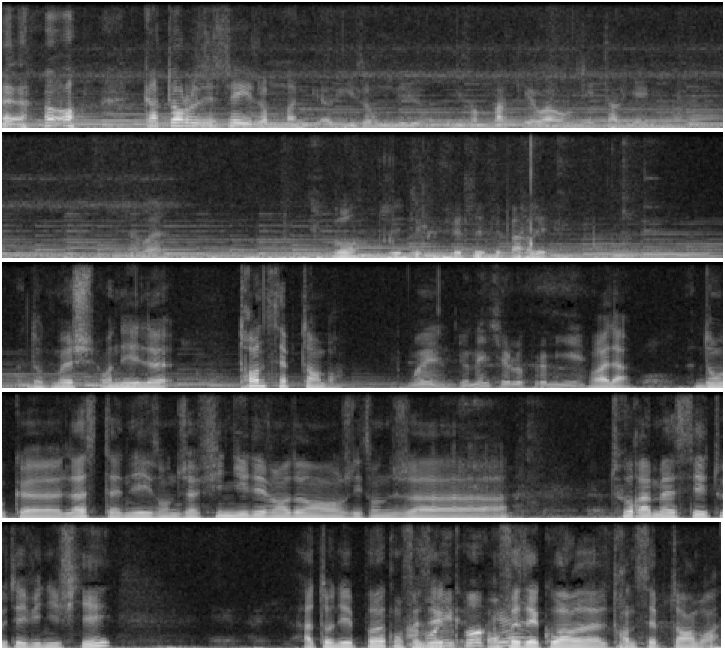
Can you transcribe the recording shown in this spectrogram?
14 essais, ils ont, man- ils ont, ils ont marqué ouais, aux Italiens. là. Ah ouais. Bon, je vais, te, je vais te laisser parler. Donc moi, je- on est le 30 septembre. Oui, demain c'est le premier. Voilà. Donc euh, là, cette année, ils ont déjà fini les vendanges, ils ont déjà tout ramassé, tout est vinifié. À ton époque, on À faisait, époque, on hein. faisait quoi euh, le 30 septembre?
